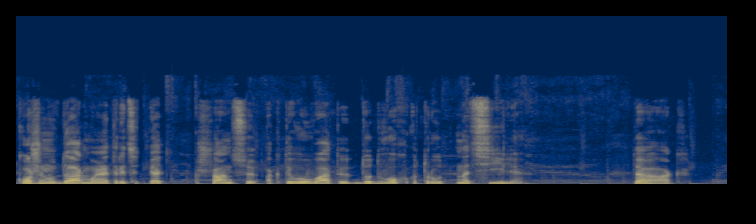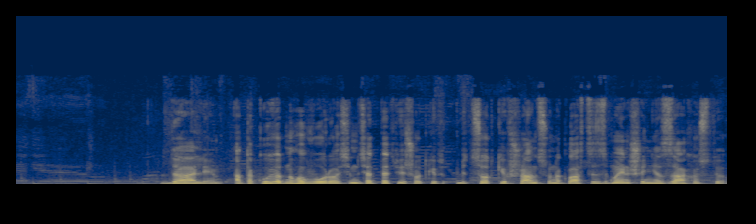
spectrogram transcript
Кожен удар має 35 шансу активувати до двох отрут на цілі. Так. Далі. Атакує одного ворога 75% шансу накласти зменшення захисту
